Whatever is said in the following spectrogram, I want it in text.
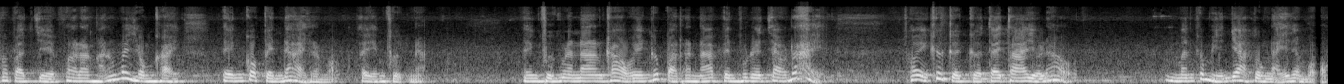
พระปัจเจกพระอรังหันต์ไม่ใช่ของใคร เองก็เป็นได้ท่านบอกถ้าเองฝึกเนี่ย เองฝึกมานานเข้าเองก็ปรารถนาเป็นพระเจ้าได้ เพราะเองก็เกิดเกิดตายตายอยู่แล้ว มันก็ไม่เห็นยากตรงไหนจะบอก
